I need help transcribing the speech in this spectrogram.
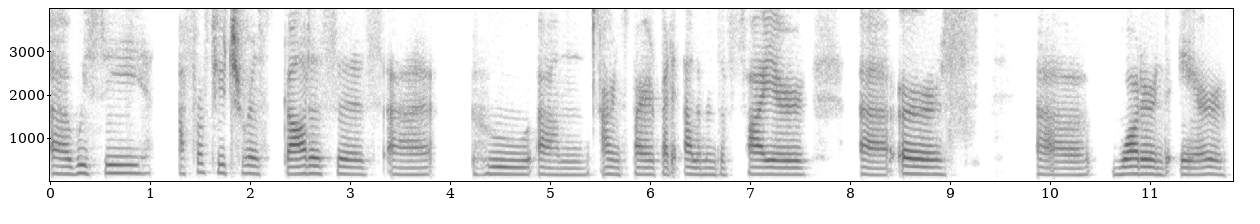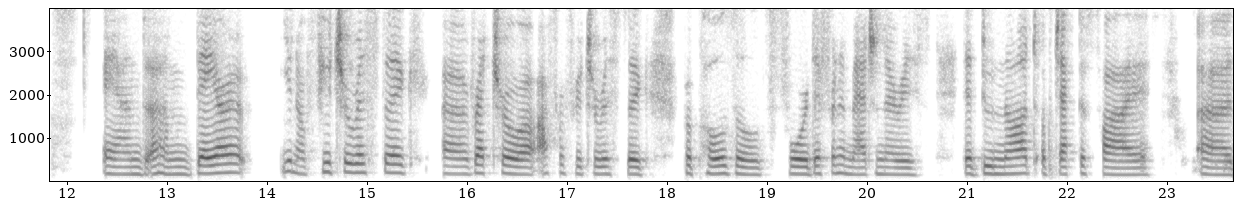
uh, we see Afrofuturist goddesses uh, who um, are inspired by the elements of fire, uh, earth, uh, water, and air. And um, they are, you know, futuristic, uh, retro or Afrofuturistic proposals for different imaginaries that do not objectify uh,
